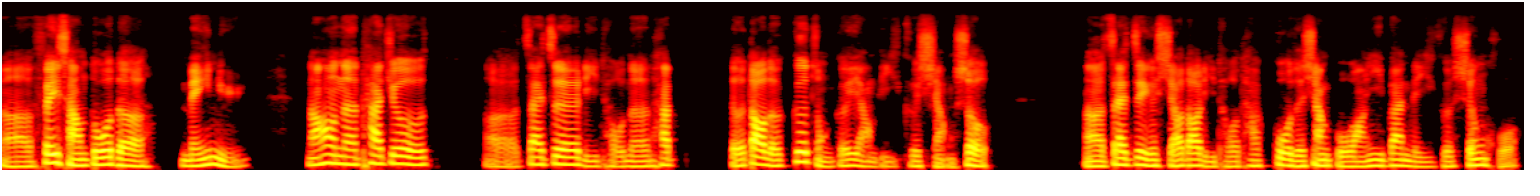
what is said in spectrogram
呃，非常多的美女，然后呢，他就呃在这里头呢，他得到了各种各样的一个享受啊，在这个小岛里头，他过得像国王一般的一个生活。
